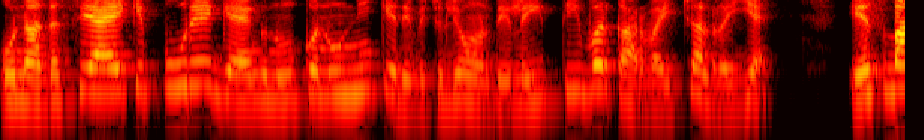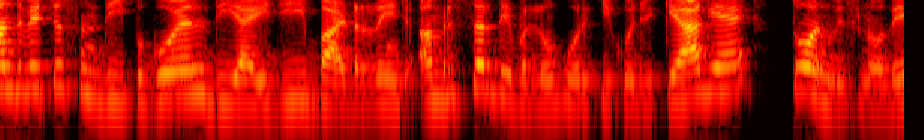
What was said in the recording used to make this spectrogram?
ਉਹਨਾਂ ਦੱਸਿਆ ਹੈ ਕਿ ਪੂਰੇ ਗੈਂਗ ਨੂੰ ਕਾਨੂੰਨੀ ਘੇਰੇ ਵਿੱਚ ਲਿਆਉਣ ਦੇ ਲਈ ਤੀਵਰ ਕਾਰਵਾਈ ਚੱਲ ਰਹੀ ਹੈ। ਇਸ ਸੰਬੰਧ ਵਿੱਚ Sandeep Goyal DIG border range Amritsar ਦੇ ਵੱਲੋਂ ਹੋਰ ਕੀ ਕੁਝ ਕਿਹਾ ਗਿਆ ਹੈ ਤੁਹਾਨੂੰ ਵੀ ਸੁਣਾਉਂਦੇ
